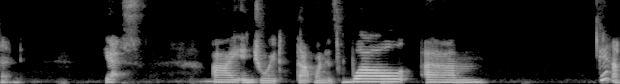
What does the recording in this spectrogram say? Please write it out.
And yes, I enjoyed that one as well. Um, yeah,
